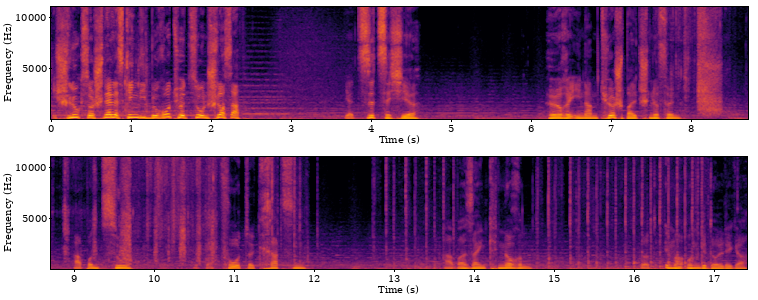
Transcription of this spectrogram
Ich schlug so schnell es ging die Bürotür zu und schloss ab. Jetzt sitze ich hier. Höre ihn am Türspalt schnüffeln. Ab und zu mit der Pfote kratzen. Aber sein Knurren wird immer ungeduldiger.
